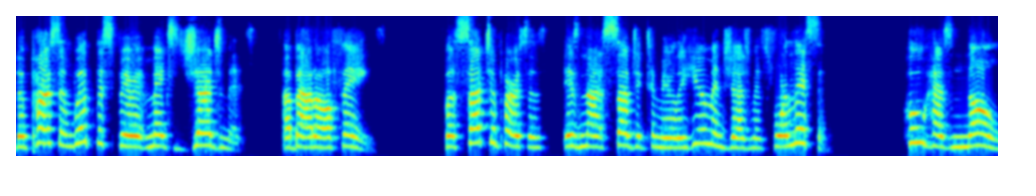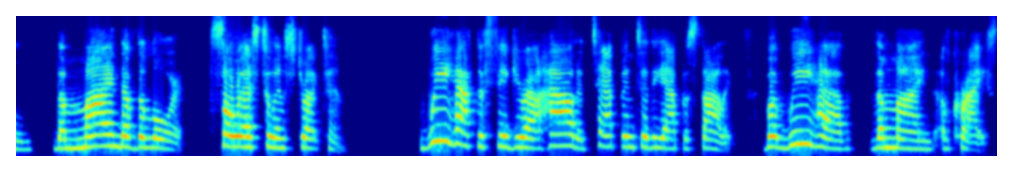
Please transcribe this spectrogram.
The person with the Spirit makes judgments about all things, but such a person is not subject to merely human judgments. For listen, who has known the mind of the Lord so as to instruct him? We have to figure out how to tap into the apostolic, but we have the mind of Christ.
